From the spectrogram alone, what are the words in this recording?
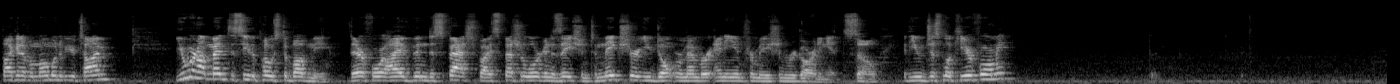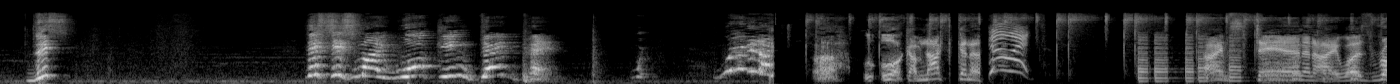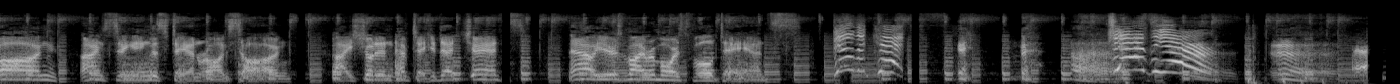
if I could have a moment of your time. You were not meant to see the post above me. Therefore, I have been dispatched by a special organization to make sure you don't remember any information regarding it. So, if you would just look here for me. This. This is my Walking Dead pen! Where, where did I. Uh, look, I'm not gonna. Do it! I'm Stan and I was wrong. I'm singing the Stan wrong song. I shouldn't have taken that chance. Now here's my remorseful dance. Do the kick! Jazzier!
